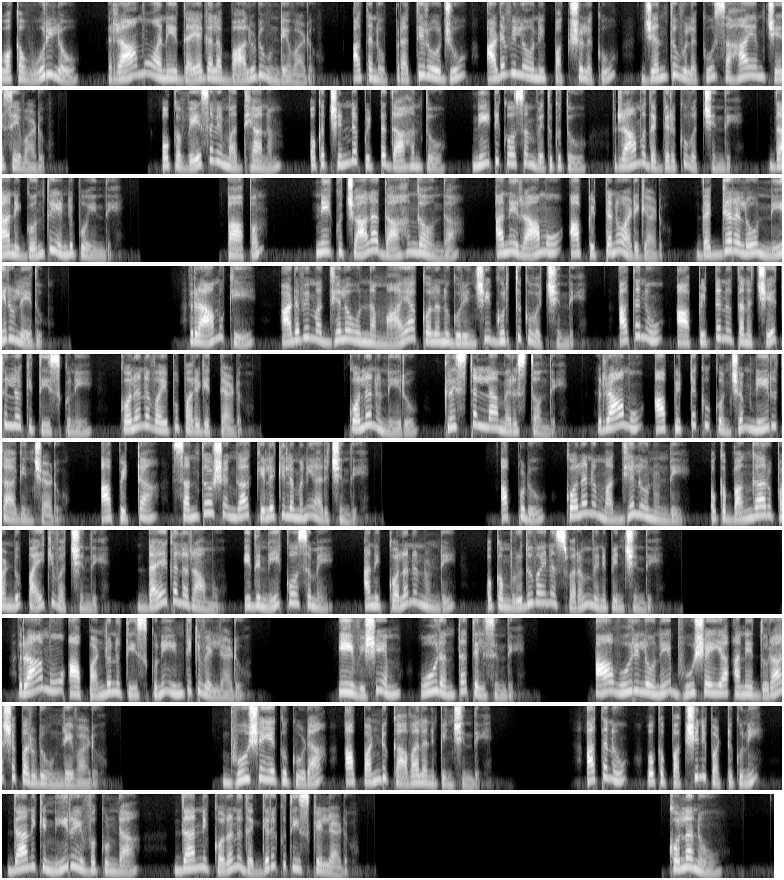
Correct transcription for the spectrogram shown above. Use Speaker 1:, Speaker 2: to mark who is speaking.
Speaker 1: ఒక ఊరిలో రాము అనే దయగల బాలుడు ఉండేవాడు. అతను ప్రతిరోజూ అడవిలోని పక్షులకు జంతువులకు సహాయం చేసేవాడు. ఒక వేసవి మధ్యాహ్నం ఒక చిన్న పిట్ట దాహంతో నీటికోసం వెతుకుతూ రాము దగ్గరకు వచ్చింది. దాని గొంతు ఎండిపోయింది. పాపం నీకు చాలా దాహంగా ఉందా? అని రాము ఆ పిట్టను అడిగాడు. దగ్గరలో నీరు లేదు. రాముకి అడవి మధ్యలో ఉన్న మాయాకొలను గురించి గుర్తుకు వచ్చింది. అతను ఆ పిట్టను తన చేతుల్లోకి తీసుకుని కొలను వైపు పరుగెత్తాడు. కొలను నీరు క్రిస్టల్లా మెరుస్తోంది. రాము ఆ పిట్టకు కొంచెం నీరు తాగించాడు. ఆ పిట్ట సంతోషంగా కిలకిలమని అరిచింది. అప్పుడు కొలను మధ్యలో నుండి ఒక బంగారు పండు పైకి వచ్చింది. దయగల రాము ఇది నీకోసమే అని కొలను నుండి ఒక మృదువైన స్వరం వినిపించింది. రాము ఆ పండును తీసుకుని ఇంటికి వెళ్ళాడు. ఈ విషయం ఊరంతా తెలిసింది. ఆ ఊరిలోనే భూషయ్య అనే దురాశపరుడు ఉండేవాడు. భూషయ్యకు కూడా ఆ పండు కావాలనిపించింది. అతను ఒక పక్షిని పట్టుకుని దానికి నీరు ఇవ్వకుండా దాన్ని కొలను దగ్గరకు తీసుకెళ్ళాడు. కొలను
